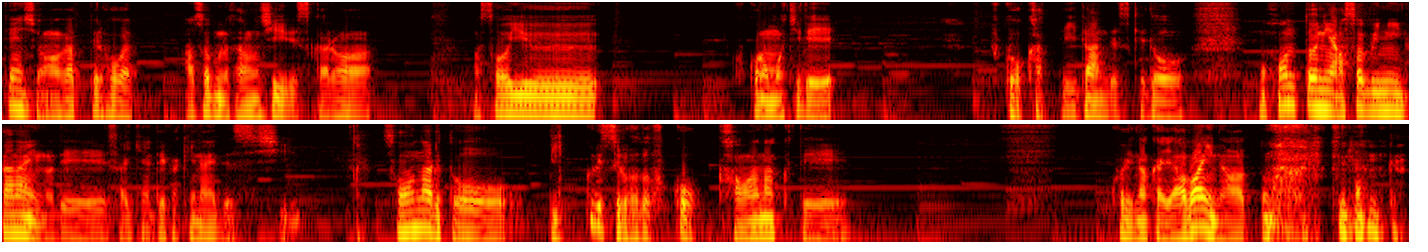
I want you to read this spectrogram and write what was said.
テンション上がってる方が遊ぶの楽しいですから、まあ、そういう心持ちで服を買っていたんですけど、もう本当に遊びに行かないので、最近は出かけないですし、そうなると、びっくりするほど服を買わなくて、これなんかやばいなと思ってなんか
